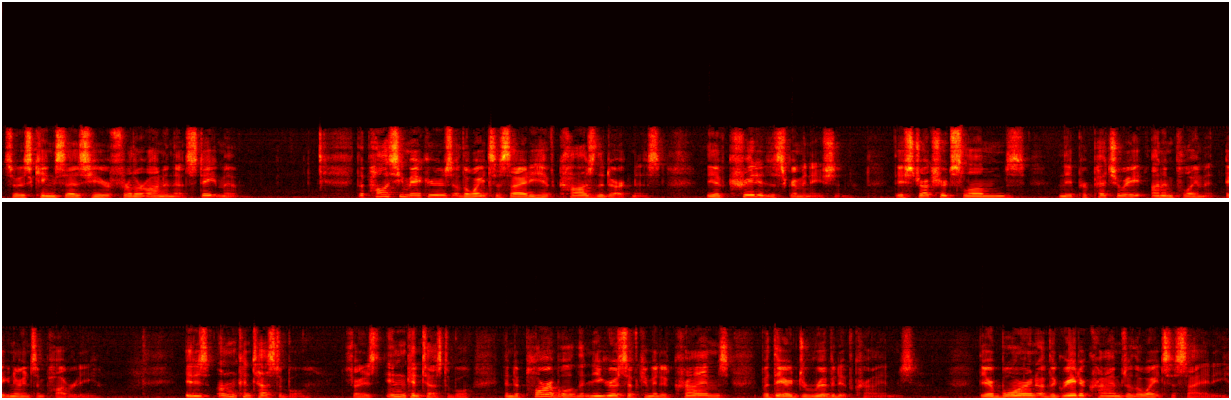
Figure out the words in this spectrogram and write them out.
So, as King says here further on in that statement, the policymakers of the white society have caused the darkness. They have created discrimination. They structured slums and they perpetuate unemployment, ignorance, and poverty. It is uncontestable, it is incontestable and deplorable that Negroes have committed crimes, but they are derivative crimes. They are born of the greater crimes of the white society.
